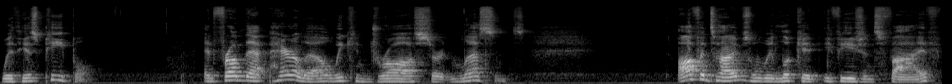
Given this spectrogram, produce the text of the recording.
with his people. And from that parallel, we can draw certain lessons. Oftentimes, when we look at Ephesians 5,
